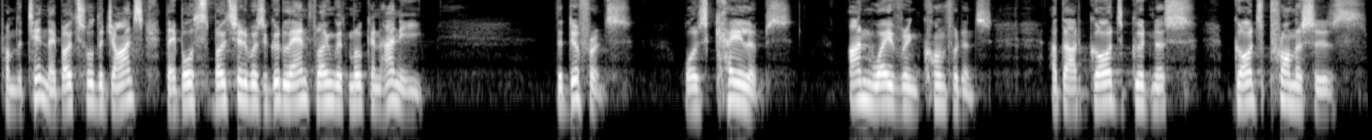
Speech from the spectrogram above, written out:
from the 10. They both saw the giants, they both, both said it was a good land flowing with milk and honey. The difference was Caleb's unwavering confidence about God's goodness, God's promises,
